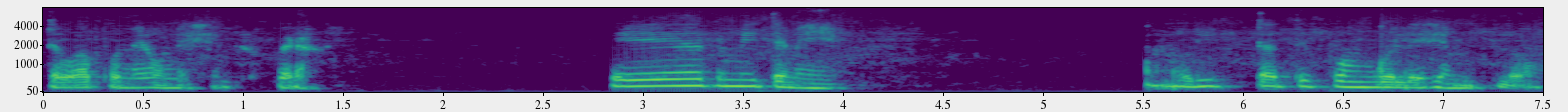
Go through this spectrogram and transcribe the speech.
Te voy a poner un ejemplo, espera. Permíteme. Ahorita te pongo el ejemplo.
